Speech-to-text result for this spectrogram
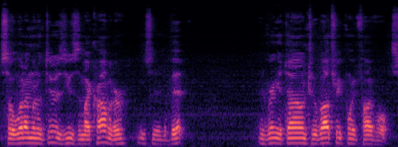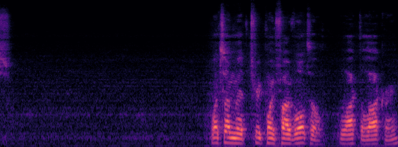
So what I'm going to do is use the micrometer, loosen it a bit, and bring it down to about 3.5 volts. Once I'm at 3.5 volts, I'll lock the lock ring.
